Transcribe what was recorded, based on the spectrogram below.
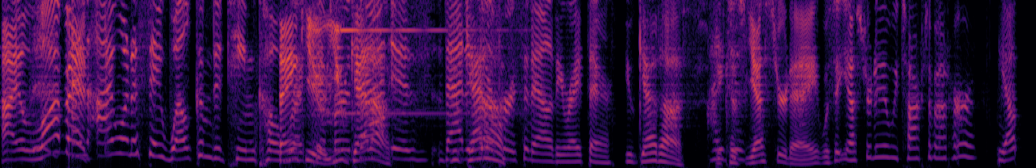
I love it. And I want to say welcome to Team Cobra. Thank you. You get That us. is- that is our us. personality right there. You get us I because just- yesterday was it yesterday that we talked about her? Yep.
